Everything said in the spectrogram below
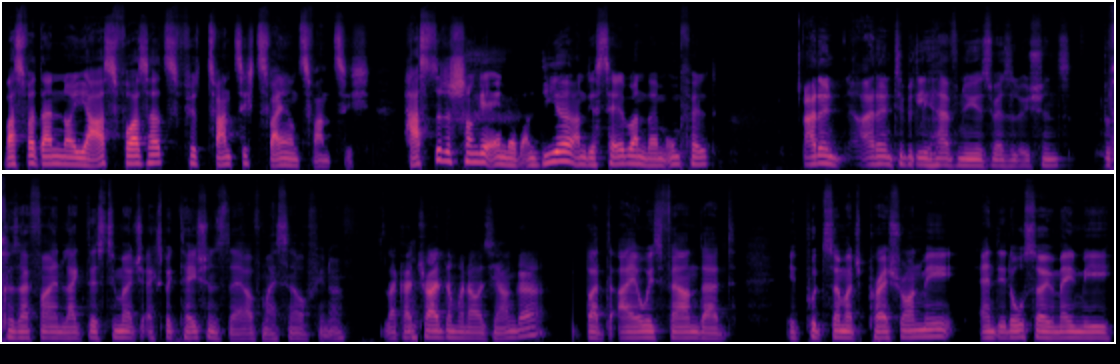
Was war dein Neujahrsvorsatz für 2022? Hast du das schon geändert? An dir, an dir selber, an deinem Umfeld? I don't I don't typically have New Year's resolutions because I find like there's too much expectations there of myself, you know. Like I tried them when I was younger, but I always found that it put so much pressure on me and it also made me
